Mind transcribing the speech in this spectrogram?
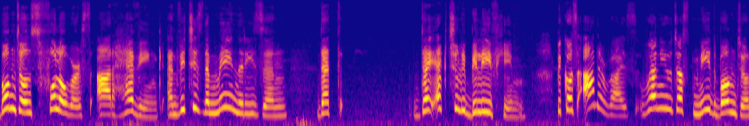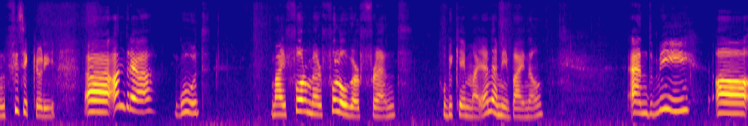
Bomjon's followers are having, and which is the main reason that they actually believe him. Because otherwise, when you just meet Bomjon physically, uh, Andrea Good, my former follower friend, who became my enemy by now, and me, uh,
